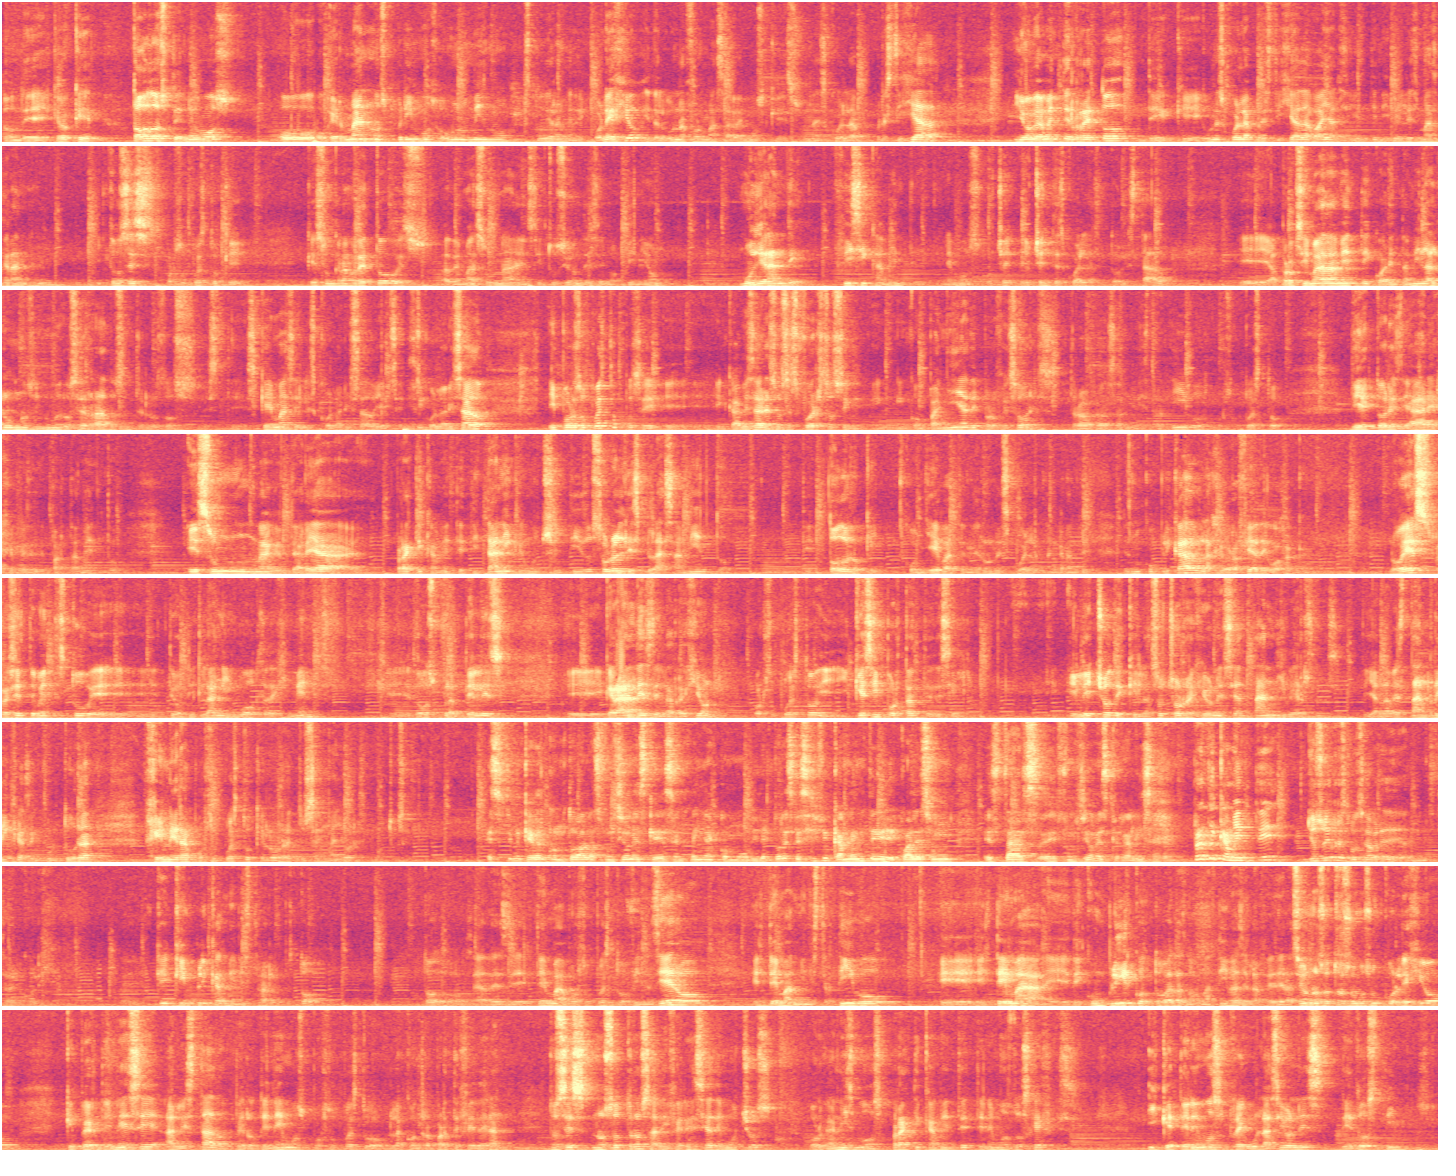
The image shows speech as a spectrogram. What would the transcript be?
donde creo que todos tenemos o hermanos, primos o uno mismo estudiaron en el colegio y de alguna forma sabemos que es una escuela prestigiada. Y obviamente el reto de que una escuela prestigiada vaya al siguiente nivel es más grande. Entonces, por supuesto que, que es un gran reto, es además una institución desde mi opinión muy grande físicamente. Tenemos 80 escuelas en todo el estado, eh, aproximadamente 40 mil alumnos en números cerrados entre los dos esquemas, el escolarizado y el semi-escolarizado. Y por supuesto, pues eh, eh, encabezar esos esfuerzos en, compañía de profesores, trabajadores administrativos, por supuesto, directores de área, jefes de departamento. Es una tarea prácticamente titánica en muchos sentidos, solo el desplazamiento de todo lo que conlleva tener una escuela tan grande es muy complicado, la geografía de Oaxaca lo es, recientemente estuve en Teotitlán y Huautla de Jiménez, dos planteles eh, grandes de la región, por supuesto, y, que es importante decir, el hecho de que las ocho regiones sean tan diversas y a la vez tan ricas en cultura, genera, por supuesto, que los retos sean mayores en muchos Eso tiene que ver con todas las funciones que desempeña como director, específicamente cuáles son estas eh, funciones que realiza. Prácticamente yo soy responsable de administrar el colegio. Eh, ¿Qué, qué implica administrarlo? Pues todo todo, o sea, desde el tema, por supuesto, financiero, el tema administrativo, eh, el tema eh, de cumplir con todas las normativas de la federación. Nosotros somos un colegio que pertenece al Estado, pero tenemos, por supuesto, la contraparte federal. Entonces, nosotros, a diferencia de muchos organismos, prácticamente tenemos dos jefes y que tenemos regulaciones de dos tipos.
